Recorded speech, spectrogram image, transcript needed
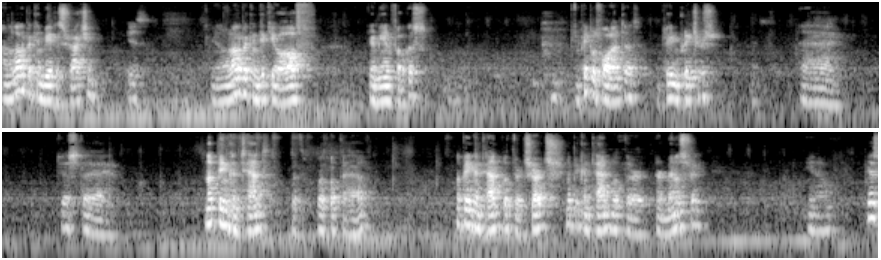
And a lot of it can be a distraction. Yes. You know, a lot of it can get you off your main focus. And people fall into it, including preachers. Uh, just uh, not being content with, with what they have, not being content with their church, not being content with their, their ministry. You know, yes,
